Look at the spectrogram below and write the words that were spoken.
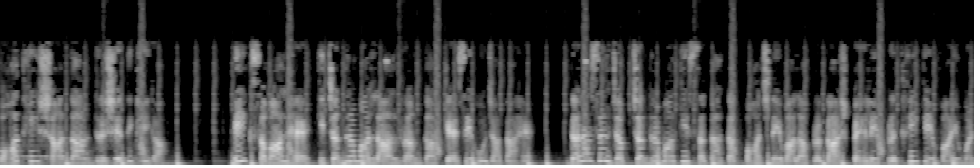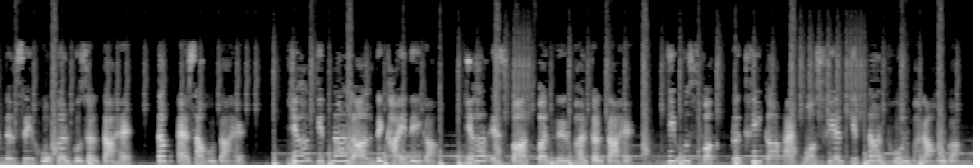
बहुत ही शानदार दृश्य दिखेगा। एक सवाल है कि चंद्रमा लाल रंग का कैसे हो जाता है? दरअसल जब चंद्रमा की सतह तक पहुँचने वाला प्रकाश पहले पृथ्वी के वायुमंडल से होकर गुजरता है, तब ऐसा होता है। यह कितना लाल दिखाई देगा? यह इस बात पर निर्भर करता है कि उस वक्त पृथ्वी का एटमॉस्फेयर कितना धूल भरा होगा।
